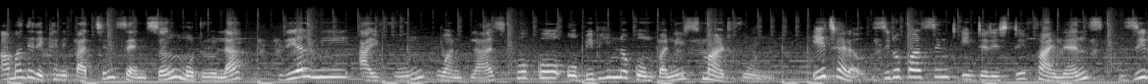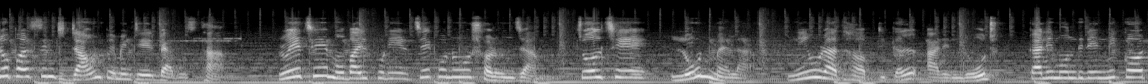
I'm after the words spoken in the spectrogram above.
আমাদের এখানে পাচ্ছেন Samsung Motorola Realme iPhone OnePlus Poco ও বিভিন্ন কোম্পানির স্মার্টফোন এছাড়াও জিরো পার্সেন্ট ইন্টারেস্টে ফাইন্যান্স জিরো পার্সেন্ট ডাউন পেমেন্টের ব্যবস্থা। রয়েছে মোবাইল ফোনের যে কোনো সরঞ্জাম। চলছে লোন মেলা। New Radha optical R N road Kali মন্দিরের নিকট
